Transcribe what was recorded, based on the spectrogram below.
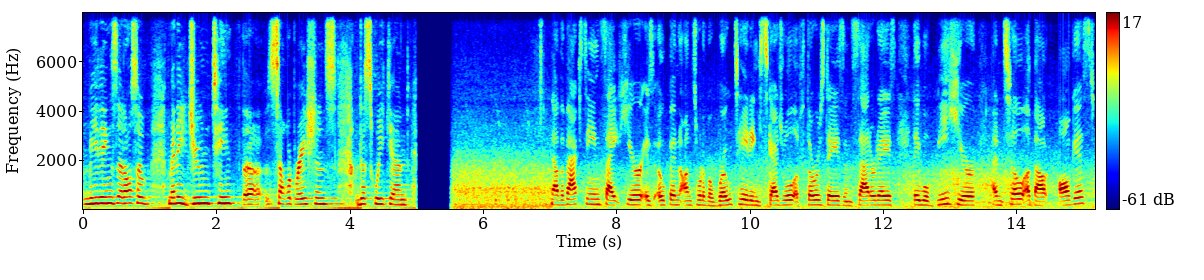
meetings, and also many Juneteenth uh, celebrations this weekend. Now, the vaccine site here is open on sort of a rotating schedule of Thursdays and Saturdays. They will be here until about August.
